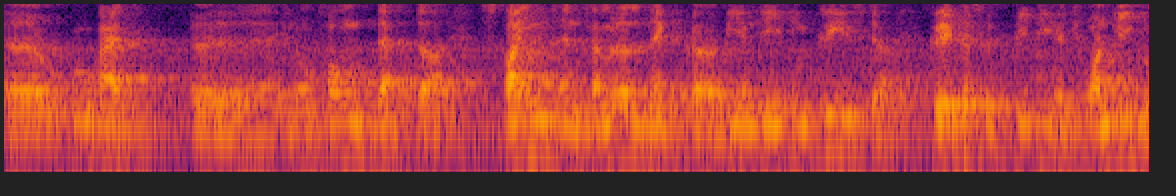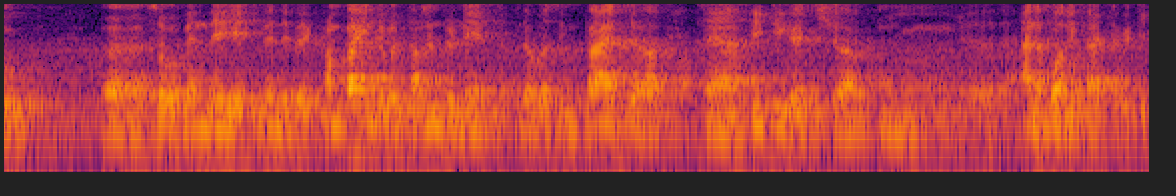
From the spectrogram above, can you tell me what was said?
uh, who had uh, you know, found that spine and femoral neck BMD increased greatest with PTH only group. Uh, so when they when they were combined with alendronate, there was impaired uh, uh, PTH uh, mm, anabolic activity.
